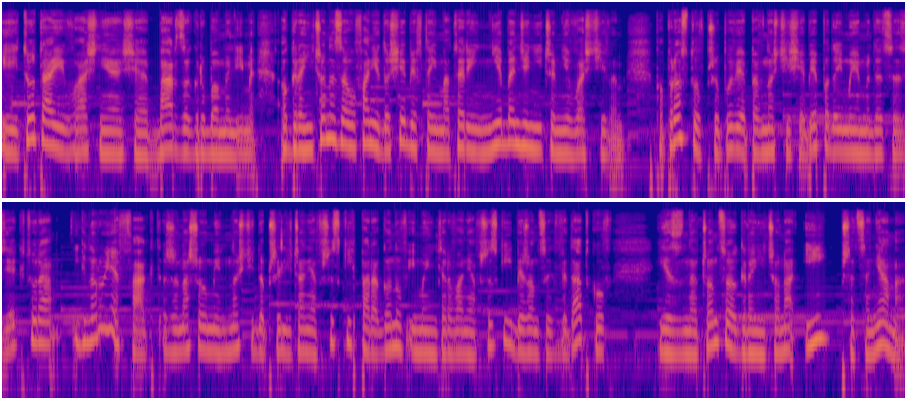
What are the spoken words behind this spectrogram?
I tutaj właśnie się bardzo grubo mylimy. Ograniczone zaufanie do siebie w tej materii nie będzie niczym niewłaściwym. Po prostu w przypływie pewności siebie podejmujemy decyzję, która ignoruje fakt, że nasze umiejętności do przeliczania wszystkich paragonów i monitorowania wszystkich bieżących wydatków jest znacząco ograniczona i przeceniana.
